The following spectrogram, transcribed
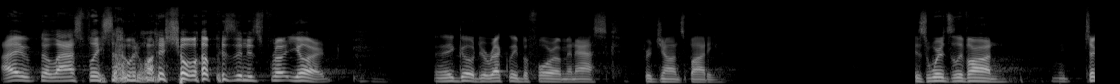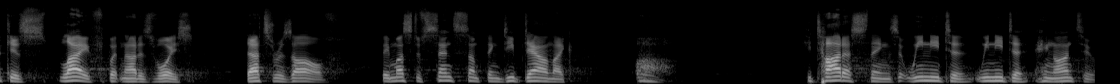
I, the last place I would want to show up is in his front yard. And they go directly before him and ask for John's body. His words live on. He took his life, but not his voice. That's resolve. They must have sensed something deep down, like, oh, he taught us things that we need to, we need to hang on to.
